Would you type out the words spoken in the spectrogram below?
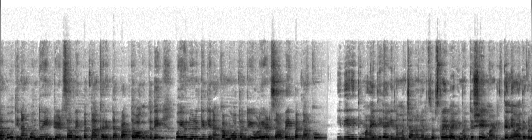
ಲಾಭವು ದಿನಾಂಕ ಒಂದು ಎಂಟು ಎರಡು ಸಾವಿರದ ಇಪ್ಪತ್ತ್ನಾಲ್ಕರಿಂದ ಪ್ರಾಪ್ತವಾಗುತ್ತದೆ. ವಯೋನಿವೃತ್ತಿ ದಿನಾಂಕ ಮೂವತ್ತೊಂದು ಏಳು ಎರಡು ಸಾವಿರದ ಇಪ್ಪತ್ನಾಲ್ಕು. ಇದೇ ರೀತಿ ಮಾಹಿತಿಗಾಗಿ ನಮ್ಮ ಚಾನಲನ್ನು ಸಬ್ಸ್ಕ್ರೈಬ್ ಆಗಿ ಮತ್ತು ಶೇರ್ ಮಾಡಿ. ಧನ್ಯವಾದಗಳು.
